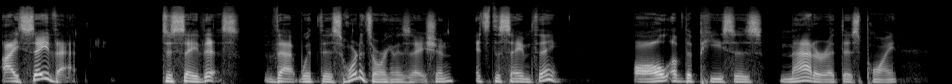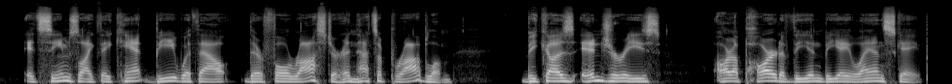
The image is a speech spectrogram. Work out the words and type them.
I say that to say this that with this Hornets organization, it's the same thing. All of the pieces matter at this point. It seems like they can't be without their full roster, and that's a problem. because injuries are a part of the NBA landscape.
